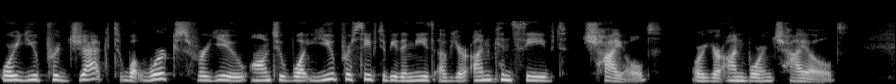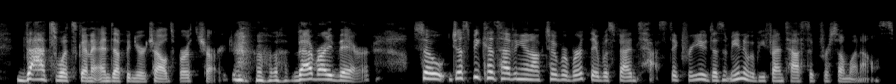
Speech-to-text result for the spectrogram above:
or you project what works for you onto what you perceive to be the needs of your unconceived child or your unborn child, that's what's going to end up in your child's birth chart. that right there. So just because having an October birthday was fantastic for you doesn't mean it would be fantastic for someone else.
